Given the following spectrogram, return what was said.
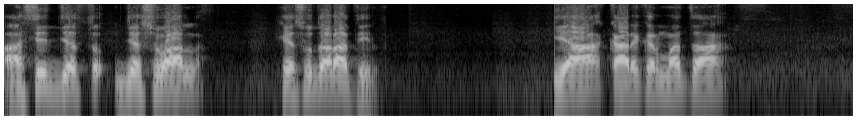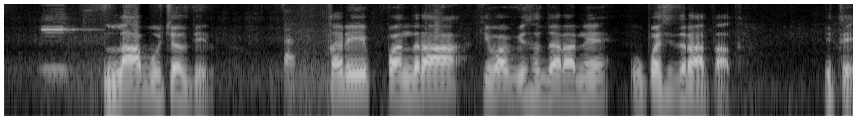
आशिष जस जसवाल हे सुद्धा राहतील. या कार्यक्रमाचा लाभ उचलतील. तरी पंधरा किंवा वीस हजाराने उपस्थित राहतात इथे.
